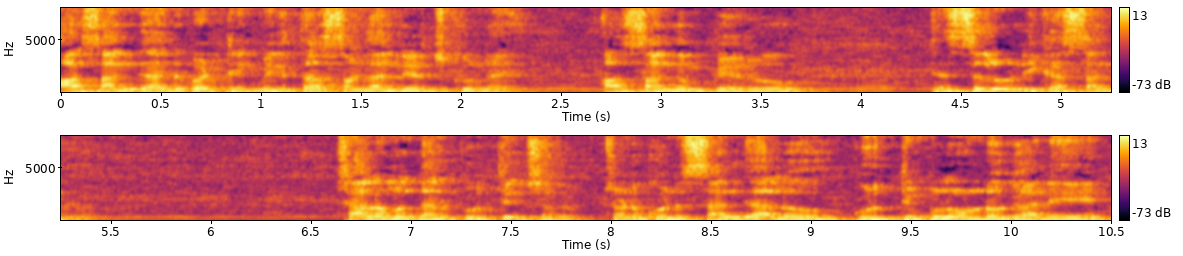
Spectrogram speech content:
ఆ సంఘాన్ని బట్టి మిగతా సంఘాలు నేర్చుకున్నాయి. ఆ సంఘం పేరు తెస్సలోనిక సంఘం. చాలామంది దాన్ని గుర్తించరు. చూడండి కొన్ని సంఘాలు గుర్తింపులో ఉండవు కానీ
